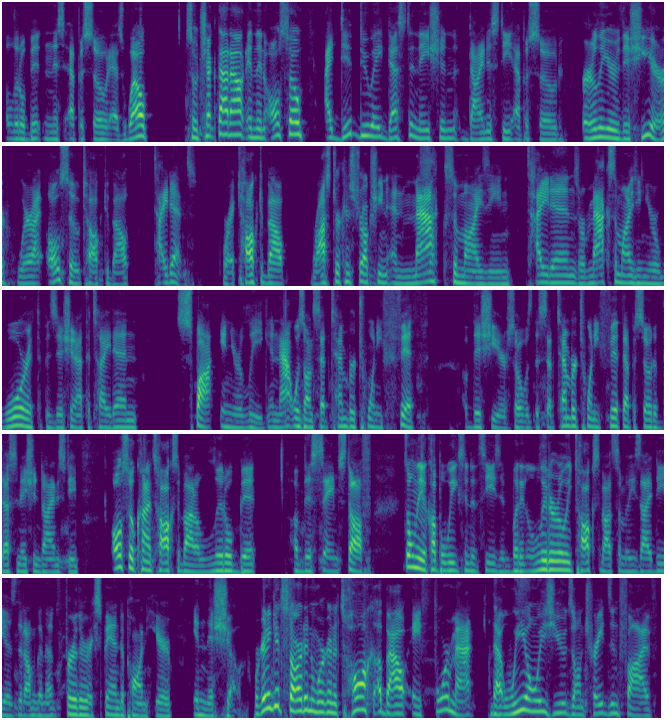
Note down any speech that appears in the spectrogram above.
a little bit in this episode as well. So check that out. And then also, I did do a Destination Dynasty episode earlier this year where I also talked about tight ends, where I talked about roster construction and maximizing tight ends or maximizing your war at the position at the tight end spot in your league. And that was on September 25th of this year. So it was the September 25th episode of Destination Dynasty. Also, kind of talks about a little bit of this same stuff. It's only a couple weeks into the season, but it literally talks about some of these ideas that I'm going to further expand upon here in this show. We're going to get started and we're going to talk about a format that we always use on Trades in Five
